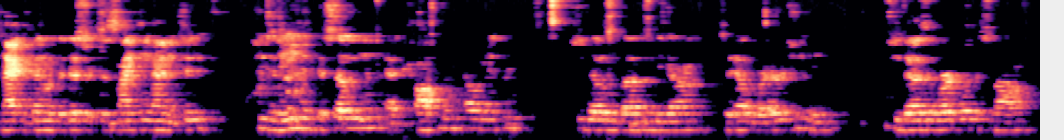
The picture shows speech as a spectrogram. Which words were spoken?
Mac has been with the district since nineteen ninety-two. She's an evening custodian at Kaufman Elementary. She goes above and beyond to help wherever she needs. She does her work with a smile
